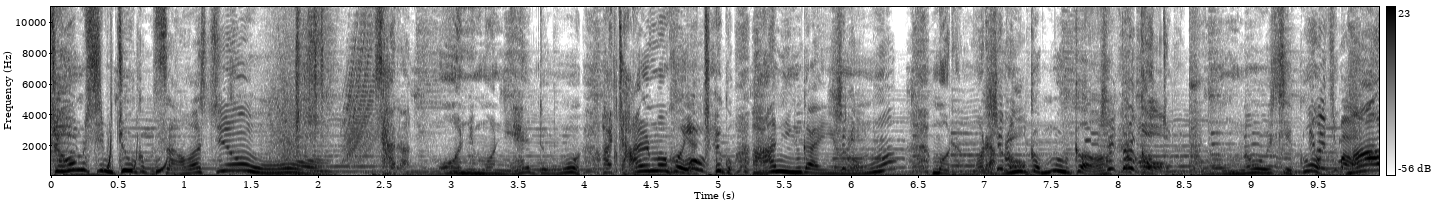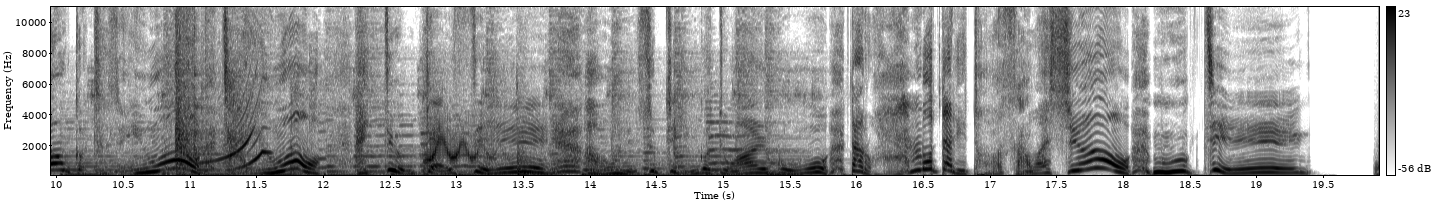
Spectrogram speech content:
점심 조금 싸왔죠 사람이 뭐니 뭐니 해도 아, 잘 먹어야 최고 아닌가요? 뭐라 뭐라 싫어. 묵어 묵어 싫다고. 푹 놓으시고 이러지 마. 마음껏 드세요 자요 두께씨 아, 오늘 숙제인 것도 알고 따로 한 보따리 더 싸왔죠 묵직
